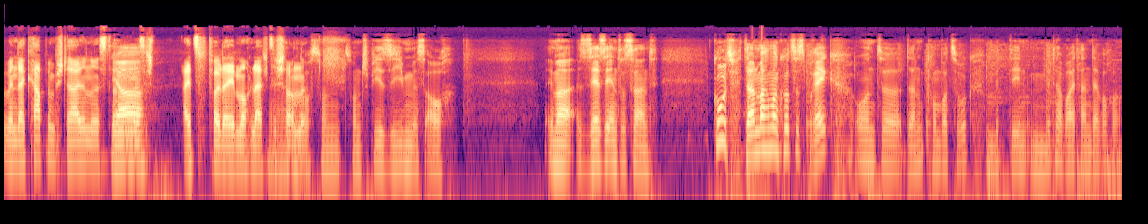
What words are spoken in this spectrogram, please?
wenn der Cup im Stadion ist, dann ja, ist es reizvoll, da eben auch live zu schauen. Ne? Auch so ein, so ein Spiel 7 ist auch immer sehr, sehr interessant. Gut, dann machen wir ein kurzes Break und äh, dann kommen wir zurück mit den Mitarbeitern der Woche.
